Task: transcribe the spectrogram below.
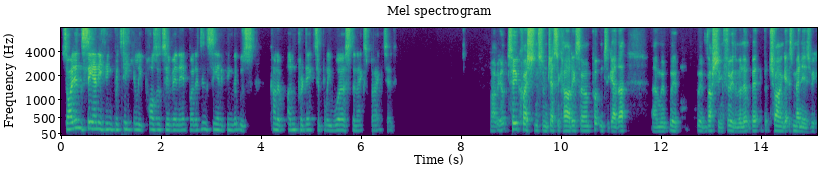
So I didn't see anything particularly positive in it, but I didn't see anything that was kind of unpredictably worse than expected. Right, we've got two questions from Jessica Harding, so I'm putting them together and we're, we're, we're rushing through them a little bit, but try and get as many as we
